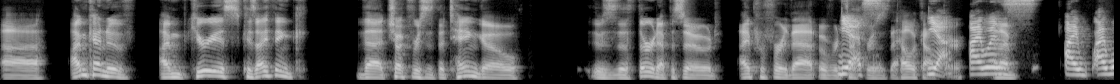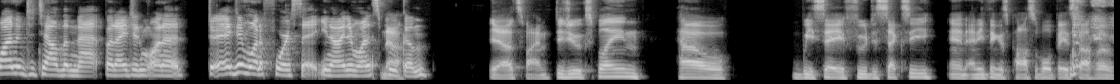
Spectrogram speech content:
Uh, I'm kind of I'm curious because I think that Chuck versus the Tango it was the third episode. I prefer that over Yes. Chuck versus the helicopter. Yeah, I was. I I wanted to tell them that, but I didn't want to. I didn't want to force it. You know, I didn't want to spook them. Yeah, that's fine. Did you explain how we say food is sexy and anything is possible based off of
